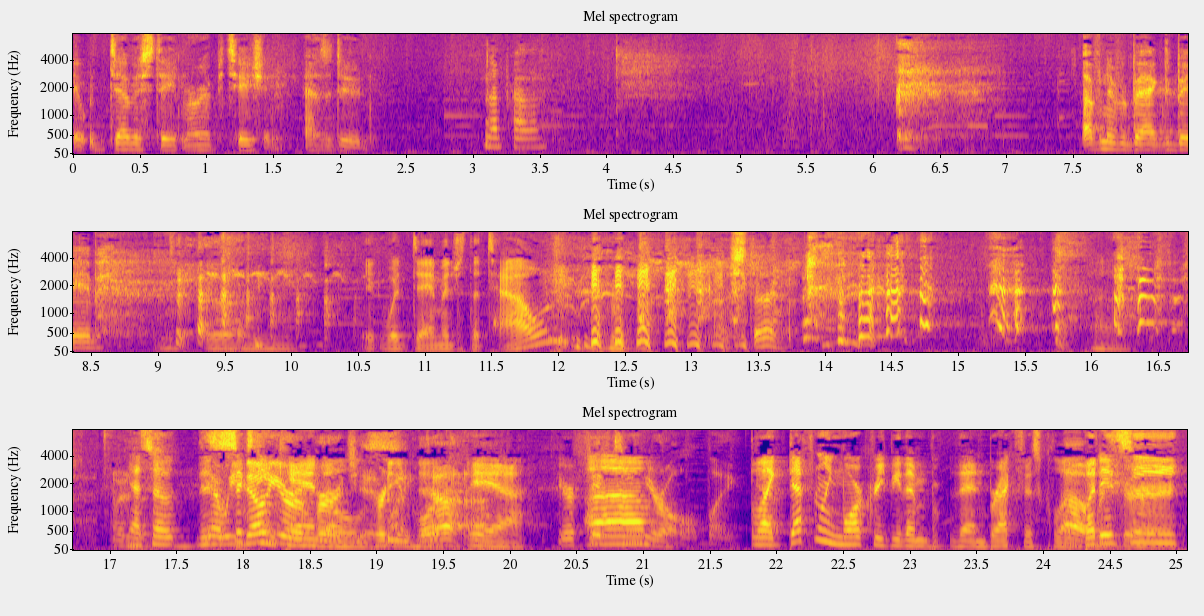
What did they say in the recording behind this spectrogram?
It would devastate my reputation as a dude. No problem. I've never bagged a babe. It would damage the town. A stud. Yeah. So this yeah, is we 16 know you're candles. a virgin. Pretty important. duh. Yeah. You're a 15 Um, year old. Like, Like definitely more creepy than than Breakfast Club. Oh, but for is he sure.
